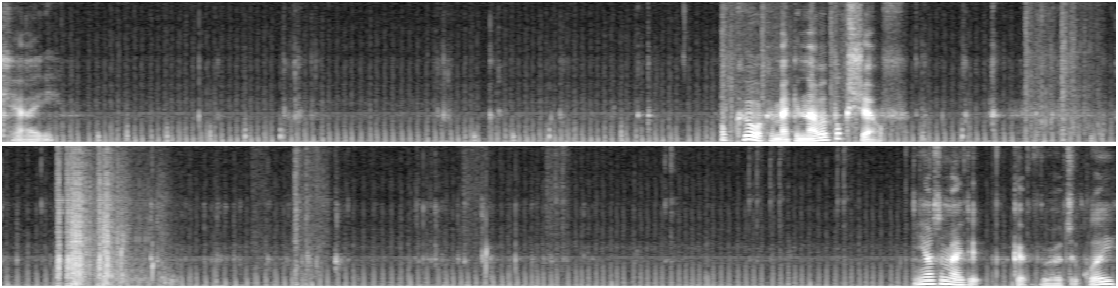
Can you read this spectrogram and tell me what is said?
Okay. Oh cool, I can make another bookshelf. He also made it get vertically.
